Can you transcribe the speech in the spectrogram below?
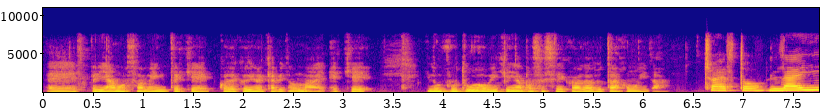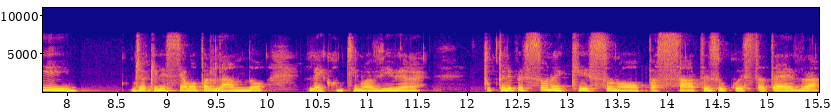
eh, speriamo solamente che cose non capitano mai e che in un futuro Michelina possa essere ricordata da tutta la comunità. Certo, lei, già che ne stiamo parlando, lei continua a vivere. Tutte le persone che sono passate su questa terra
